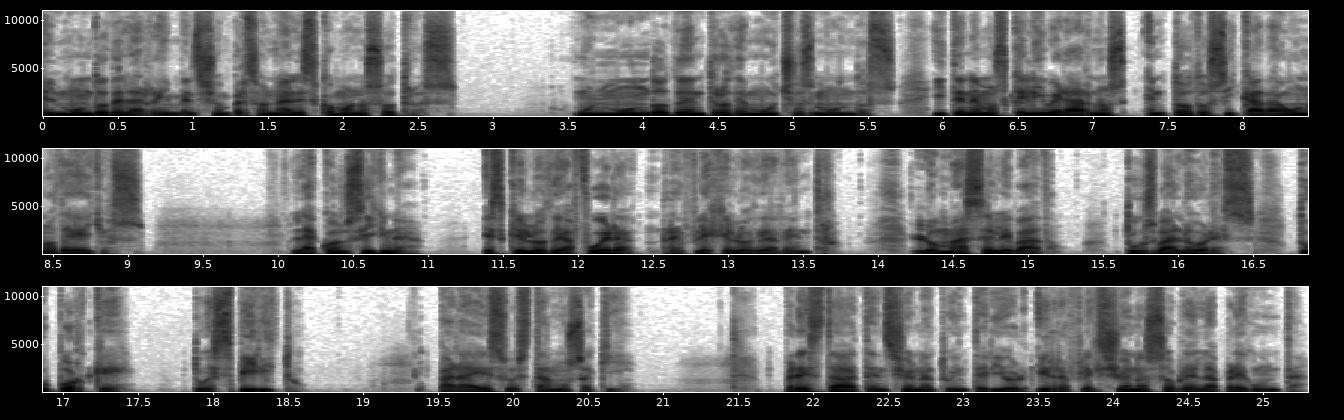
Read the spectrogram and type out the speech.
El mundo de la reinvención personal es como nosotros, un mundo dentro de muchos mundos, y tenemos que liberarnos en todos y cada uno de ellos. La consigna es que lo de afuera refleje lo de adentro, lo más elevado, tus valores, tu porqué, tu espíritu. Para eso estamos aquí. Presta atención a tu interior y reflexiona sobre la pregunta,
